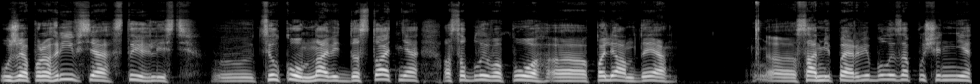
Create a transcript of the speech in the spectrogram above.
Уже прогрівся, стиглість е, цілком навіть достатня, особливо по е, полям, де е, самі перві були запущені,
